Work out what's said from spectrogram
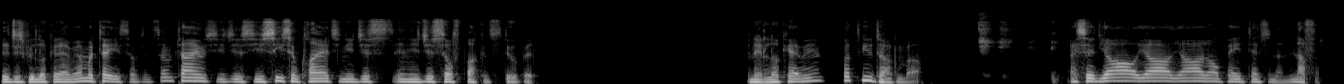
they just be looking at me. I'm gonna tell you something. Sometimes you just you see some clients and you just and you're just so fucking stupid. And they look at me. What are you talking about? I said, y'all, y'all, y'all don't pay attention to nothing.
